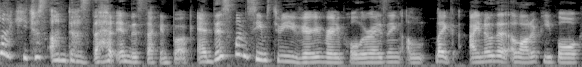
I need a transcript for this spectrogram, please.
like he just undoes that in the second book. And this one seems to be very, very polarizing. Like I know that a lot of people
